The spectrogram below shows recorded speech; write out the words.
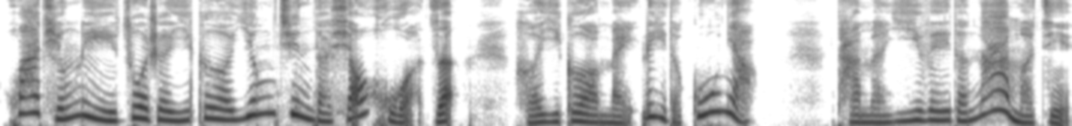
花亭里坐着一个英俊的小伙子和一个美丽的姑娘，他们依偎得那么紧，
